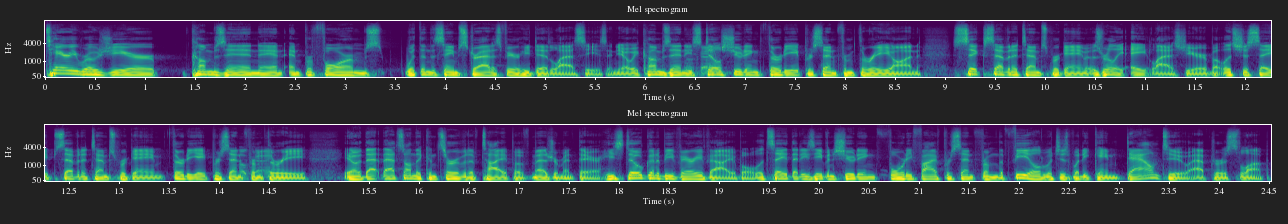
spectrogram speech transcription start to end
Terry Rozier comes in and and performs within the same stratosphere he did last season. You know, he comes in, he's okay. still shooting 38% from three on six, seven attempts per game. It was really eight last year, but let's just say seven attempts per game, 38% okay. from three. You know, that that's on the conservative type of measurement there. He's still going to be very valuable. Let's say that he's even shooting 45% from the field, which is what he came down to after a slump.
